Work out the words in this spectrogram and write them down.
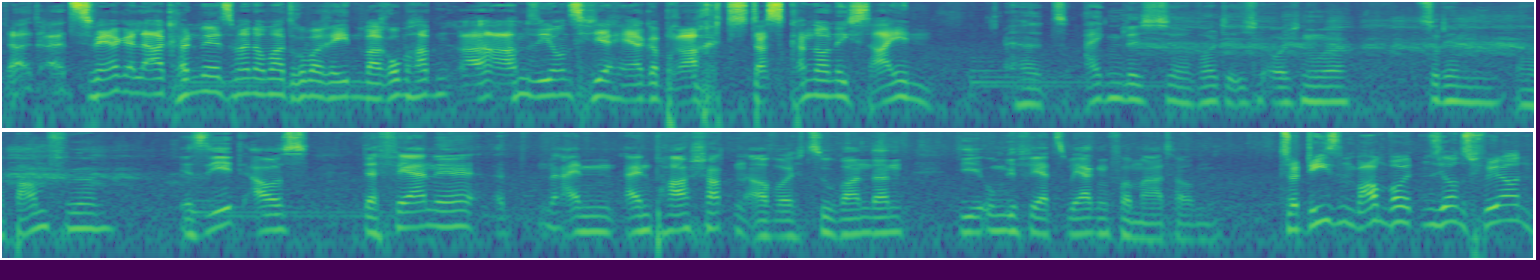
Da, da, Zwergela, können wir jetzt mal nochmal drüber reden? Warum haben, äh, haben sie uns hierher gebracht? Das kann doch nicht sein. Äh, eigentlich äh, wollte ich euch nur zu dem äh, Baum führen. Ihr seht aus der Ferne äh, ein, ein paar Schatten auf euch zuwandern, die ungefähr Zwergenformat haben. Zu diesem Baum wollten sie uns führen.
